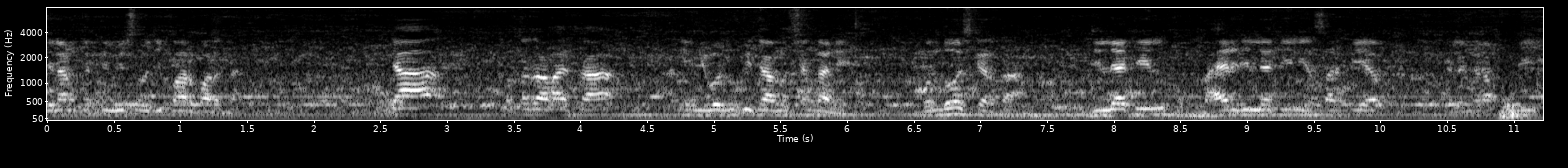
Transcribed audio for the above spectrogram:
दिनांक तेवीस रोजी पार पाडत आहे त्या मतदानाच्या आणि निवडणुकीच्या अनुषंगाने बंदोबस्त करता जिल्ह्यातील बाहेर जिल्ह्यातील S R P F Telangana police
